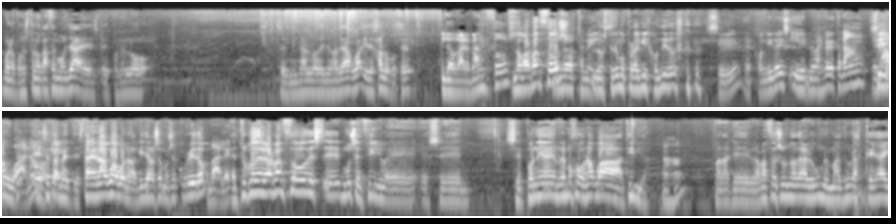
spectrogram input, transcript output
Bueno, pues esto lo que hacemos ya es eh, ponerlo, terminarlo de llenar de agua y dejarlo cocer. ¿Y los garbanzos? Los garbanzos ¿Dónde los tenéis? tenemos por aquí escondidos. Sí, escondidos y me imagino que estarán en Sí, agua, ¿no? Exactamente, están en agua, bueno, aquí ya los hemos escurrido. Vale. El truco del garbanzo es eh, muy sencillo, eh, eh, se, pone en remojo con agua tibia. Ajá. para que el garbanzo es una de las legumbres más duras que hay,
